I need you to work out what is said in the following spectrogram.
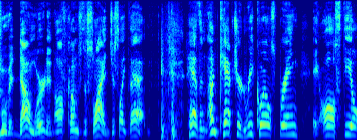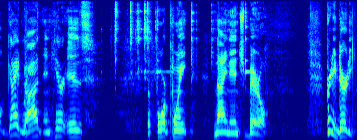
move it downward, and off comes the slide, just like that. Has an uncaptured recoil spring, a all steel guide rod, and here is the 4.9 inch barrel. Pretty dirty.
